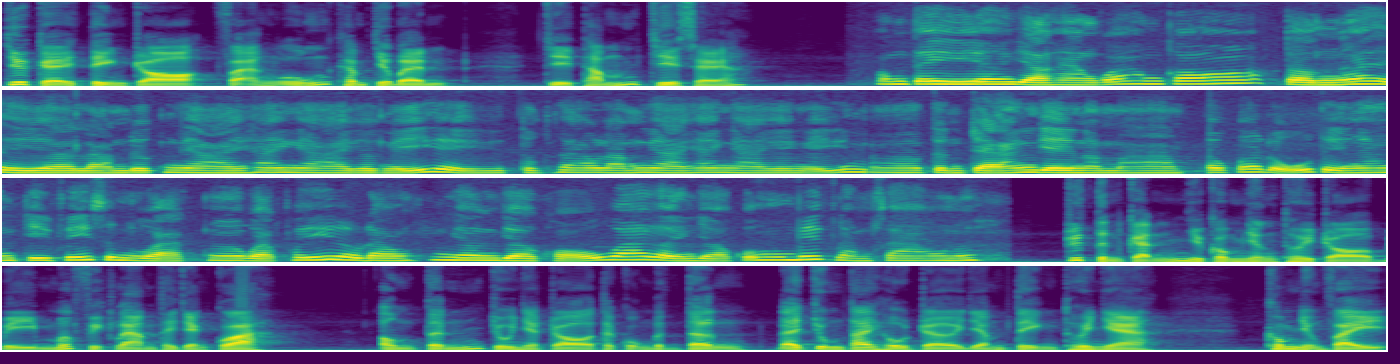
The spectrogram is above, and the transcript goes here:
chưa kể tiền trọ và ăn uống khám chữa bệnh. Chị Thắm chia sẻ. Công ty ờ, giờ hàng quá không có, tuần thì ờ, làm được ngày, hai ngày rồi nghỉ thì tuần sau làm ngày, hai ngày rồi nghỉ. À, tình trạng vậy là mà đâu có đủ tiền ăn chi phí sinh hoạt, hoạt phí đâu đâu. Nhưng giờ khổ quá rồi giờ cũng không biết làm sao nữa. Trước tình cảnh nhiều công nhân thuê trọ bị mất việc làm thời gian qua, ông Tính, chủ nhà trọ tại quận Bình Tân, đã chung tay hỗ trợ giảm tiền thuê nhà. Không những vậy,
